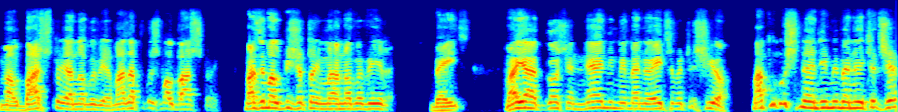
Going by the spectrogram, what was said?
מלבש תוי ענבה ועירה? מה זה הפירוש מלבש תוי? מה זה מלביש אותו עם ענבה ועירה? בייס, מה היה גושן נהנים ממנו עצם ותשיו? מה פירוש נהנים ממנו עצם ותשיו?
